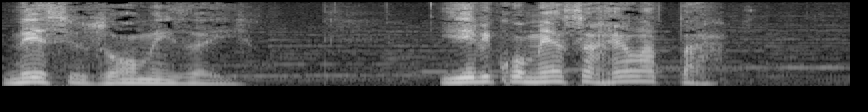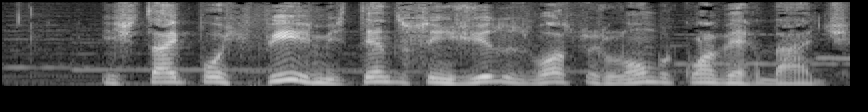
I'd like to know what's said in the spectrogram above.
nesses homens aí? E ele começa a relatar. Estai, pois, firmes, tendo cingido os vossos lombos com a verdade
